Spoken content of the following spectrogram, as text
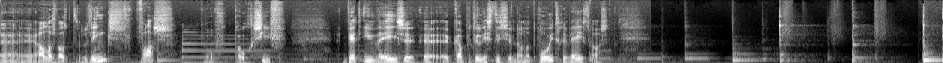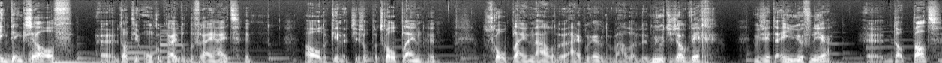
Uh, alles wat links was, of progressief, werd in wezen kapitalistischer dan het ooit geweest was. Ik denk zelf dat die ongebreidelde vrijheid, al de kindertjes op het schoolplein, schoolplein halen we eigenlijk, we halen de muurtjes ook weg. We zetten één juf neer. Uh, dat dat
